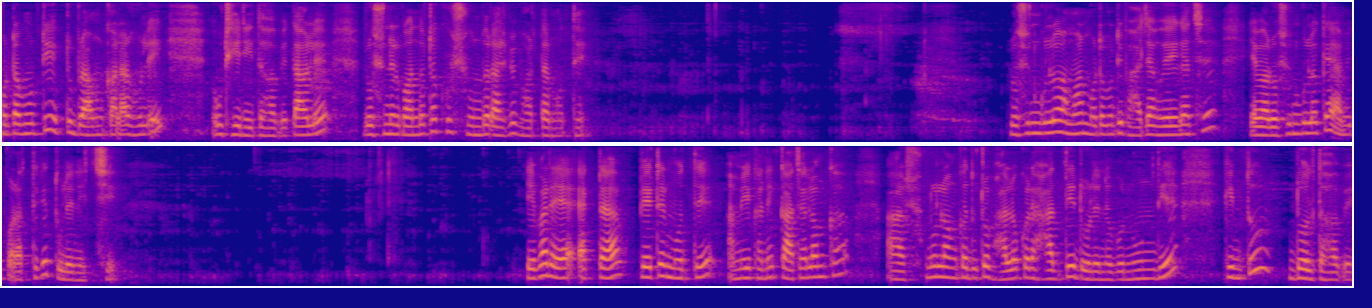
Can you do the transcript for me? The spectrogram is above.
মোটামুটি একটু ব্রাউন কালার হলেই উঠিয়ে নিতে হবে। তাহলে রসুনের গন্ধটা খুব সুন্দর আসবে ভর্তার মধ্যে। রসুনগুলো আমার মোটামুটি ভাজা হয়ে গেছে। এবার রসুনগুলোকে আমি কড়ার থেকে তুলে নিচ্ছি। এবারে একটা প্লেটের মধ্যে আমি এখানে কাঁচা লঙ্কা আর শুকনো লঙ্কা দুটো ভালো করে হাত দিয়ে ডলে নেব, নুন দিয়ে, কিন্তু ডলতে হবে।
